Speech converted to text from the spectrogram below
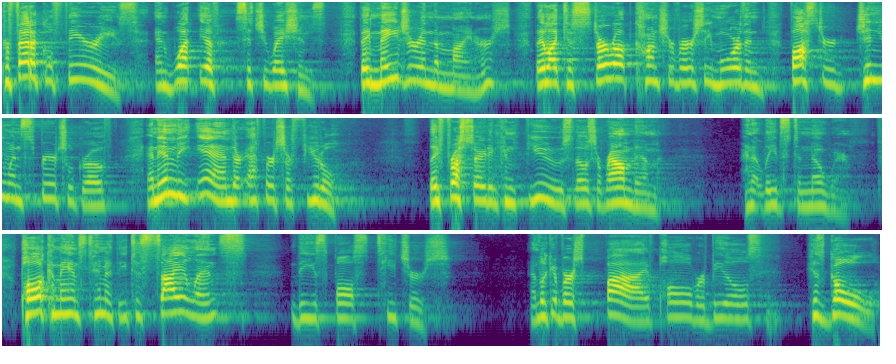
prophetical theories, and what if situations. They major in the minors. They like to stir up controversy more than foster genuine spiritual growth. And in the end, their efforts are futile. They frustrate and confuse those around them, and it leads to nowhere. Paul commands Timothy to silence these false teachers. And look at verse 5. Paul reveals his goal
